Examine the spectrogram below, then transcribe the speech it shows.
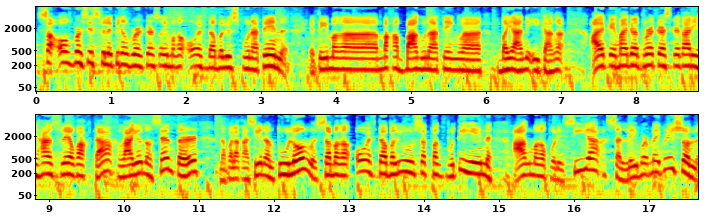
sa overseas Filipino workers o yung mga OFWs po natin. Ito yung mga makabago nating uh, bayani ika nga. Ayon kay Migrant Worker Secretary Hans Leo Kakdak, layo ng center na palakasin ang tulong sa mga OFWs at pagputihin ang mga polisiya sa labor migration.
